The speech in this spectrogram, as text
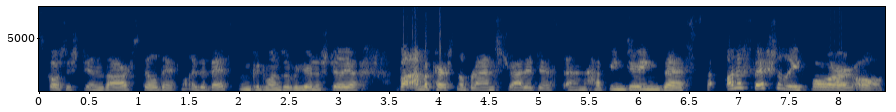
Scottish gins are still definitely the best, and good ones over here in Australia. But I'm a personal brand strategist and have been doing this unofficially for oh,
